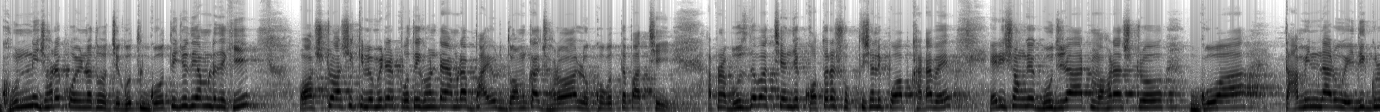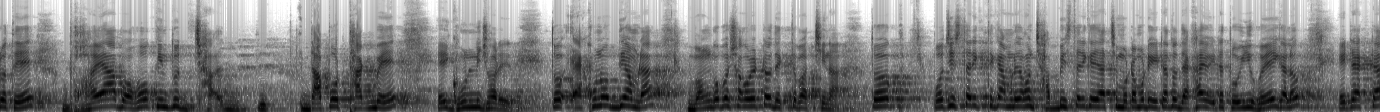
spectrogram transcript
ঘূর্ণিঝড়ে পরিণত হচ্ছে। গতি- যদি আমরা দেখি, অষ্টআশি কিলোমিটার প্রতি ঘন্টায় আমরা বায়ুর দমকা ঝড়ো হওয়া লক্ষ্য করতে পারছি আপনারা বুঝতে পারছেন যে কতটা শক্তিশালী প্রভাব খাটাবে। এরই সঙ্গে গুজরাট, মহারাষ্ট্র, গোয়া, তামিলনাড়ু এই দিকগুলোতে ভয়াবহ কিন্তু দাপট থাকবে এই ঘূর্ণিঝড়ের। তো এখনও অবধি আমরা বঙ্গোপসাগরেরটাও দেখতে পাচ্ছি না। তো পঁচিশ তারিখ থেকে আমরা যখন ছাব্বিশ তারিখে যাচ্ছি, মোটামুটি এটা তো দেখায়, এটা তৈরি হয়ে গেল। এটা একটা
